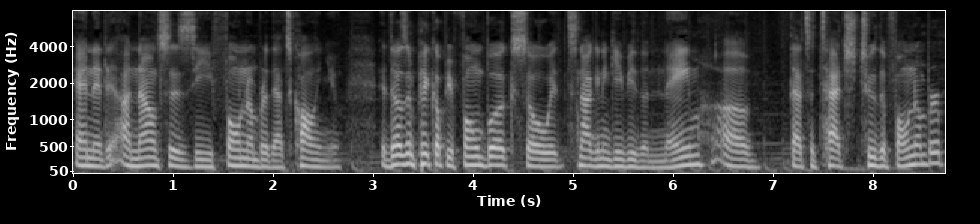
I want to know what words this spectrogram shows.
and it announces the phone number that's calling you. It doesn't pick up your phone book, so it's not going to give you the name of that's attached to the phone number,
